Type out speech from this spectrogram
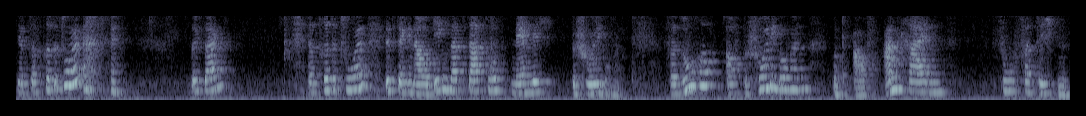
jetzt das dritte Tool, soll ich sagen? Das dritte Tool ist der genaue Gegensatz dazu, nämlich Beschuldigungen. Versuche auf Beschuldigungen und auf Ankreiden zu verzichten.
